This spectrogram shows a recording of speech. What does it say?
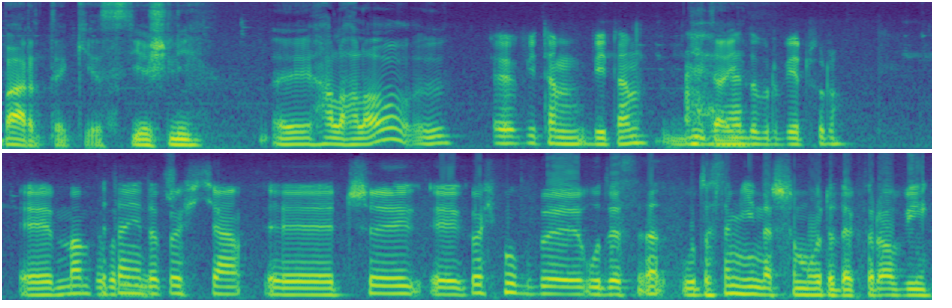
Bartek jest, jeśli... Y, halo, halo? Witam, witam. Witaj. Dobry wieczór. Mam Dobry pytanie wieczór. do gościa. Czy gość mógłby udostępnić naszemu redaktorowi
